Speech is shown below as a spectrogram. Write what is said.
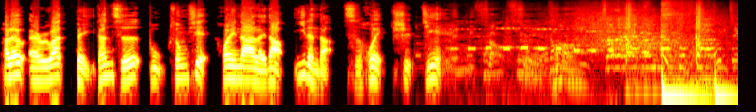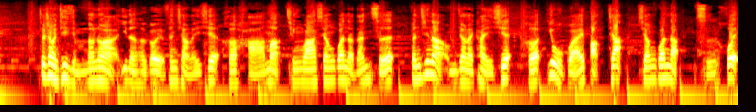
Hello everyone，背单词不松懈，欢迎大家来到伊登的词汇世界。在上期节目当中啊，伊登和各位分享了一些和蛤蟆、青蛙相关的单词。本期呢，我们将来看一些和诱拐、绑架相关的词汇。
